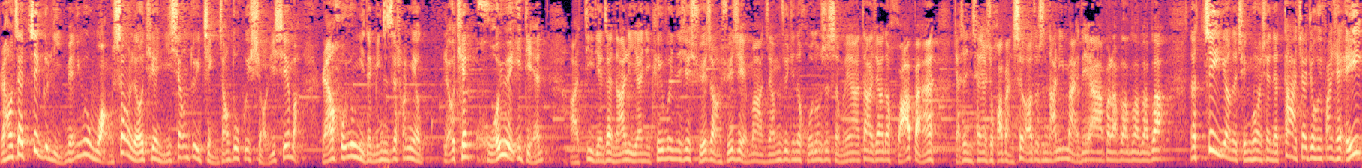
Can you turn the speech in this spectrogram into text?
然后在这个里面，因为网上聊天你相对紧张度会小一些嘛，然后用你的名字在上面聊天，活跃一点。啊，地点在哪里呀？你可以问那些学长学姐嘛。咱们最近的活动是什么呀？大家的滑板，假设你参加是滑板社啊，都是哪里买的呀？巴拉巴拉巴拉巴拉。那这样的情况下呢，大家就会发现，哎，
